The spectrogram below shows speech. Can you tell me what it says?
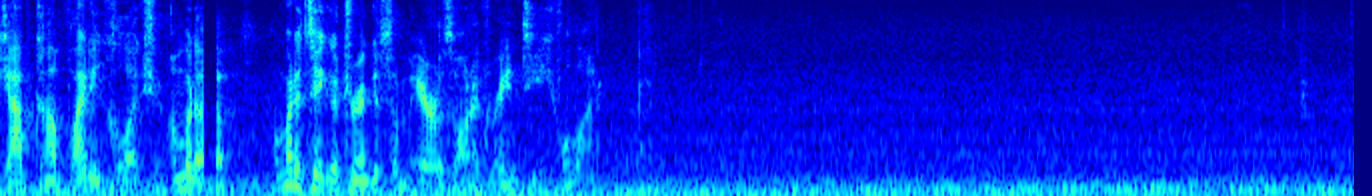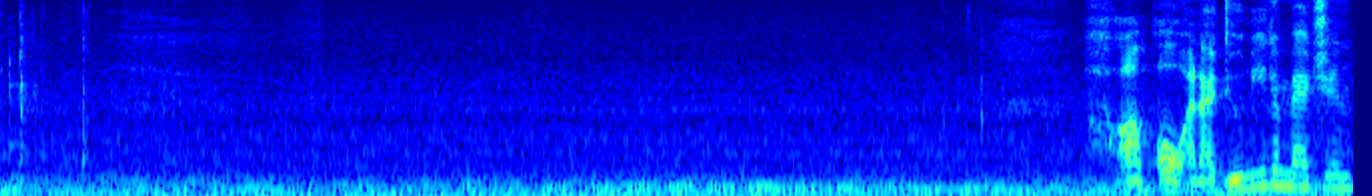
Capcom Fighting Collection. I'm gonna I'm gonna take a drink of some Arizona green tea. Hold on. Um, oh, and I do need to mention,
